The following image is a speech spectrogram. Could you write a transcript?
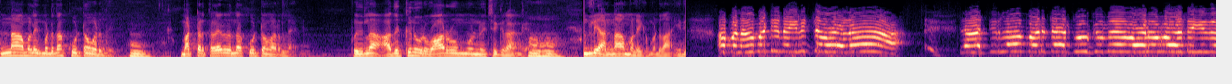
அண்ணாமலைக்கு மட்டும் தான் கூட்டம் வருது. மற்ற தலைவர் இருந்தா கூட்டம் வரல. புரியுதுங்களா? அதுக்குன்னு ஒரு வார் ரூம் ஒன்று வச்சுக்கிறாங்க. அண்ணாமலைக்கு மட்டும் தான் இது அப்ப நான் மட்டும் நான் இழுச்ச வாழா ராத்திரிலாம் படுத்தா தூக்கமே வர மாட்டேங்குது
